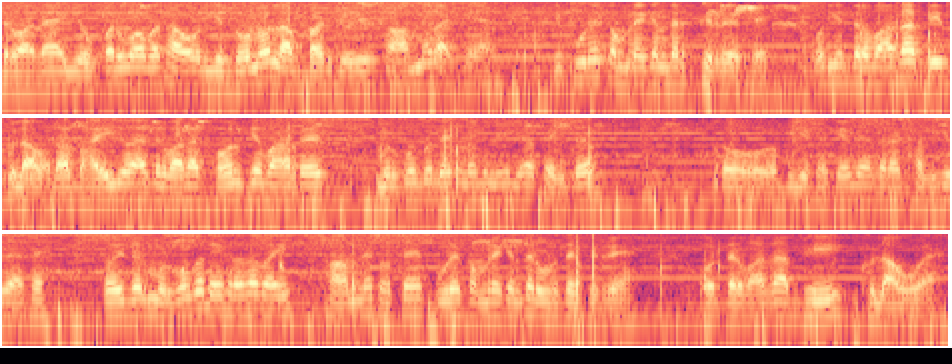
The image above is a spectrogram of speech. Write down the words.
दरवाज़ा है, ये ऊपर हुआ हुआ था और ये दोनों लबड़ जो ये सामने बैठे हैं, ये पूरे कमरे के अंदर फिर रहे थे। और ये दरवाज़ा भी खुला हुआ था। भाई जो है, दरवाज़ा खोल के वहाँ पे मुर्गों को देखने के लिए गया था इधर। तो अभी ये थके हुए हैं, ज़रा ठंड की वजह से। तो इधर मुर्गों को देख रहा था भाई। सामने सोते हैं, पूरे कमरे के अंदर उड़ते फिर रहे हैं। और दरवाज़ा भी खुला हुआ है।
